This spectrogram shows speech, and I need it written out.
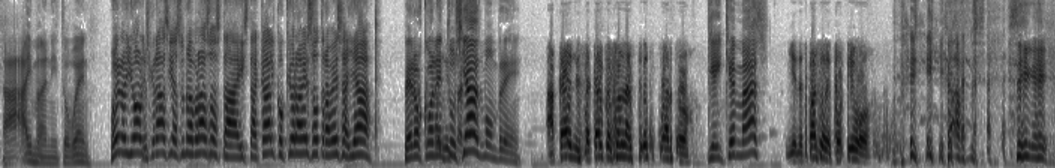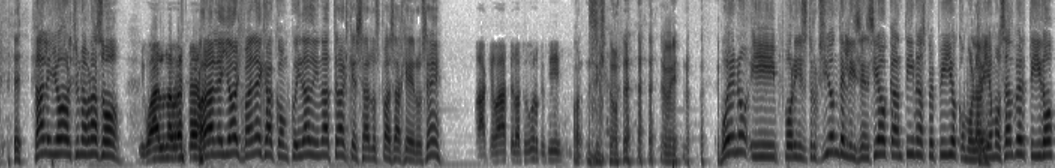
Ay, manito, bueno. Bueno, George, gracias. Un abrazo hasta Iztacalco. ¿Qué hora es otra vez allá? Pero con entusiasmo, hombre. Acá en Iztacalco son las tres y cuarto. ¿Y qué más? Y en Espacio Deportivo. Ya, pues, Sigue. Dale, George, un abrazo. Igual, un abrazo. Órale, George, maneja con cuidado y no atraques a los pasajeros, ¿eh? Ah, que va, te lo aseguro que sí. Bueno. Bueno, y por instrucción del licenciado Cantinas, Pepillo, como lo ¿Qué? habíamos advertido,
